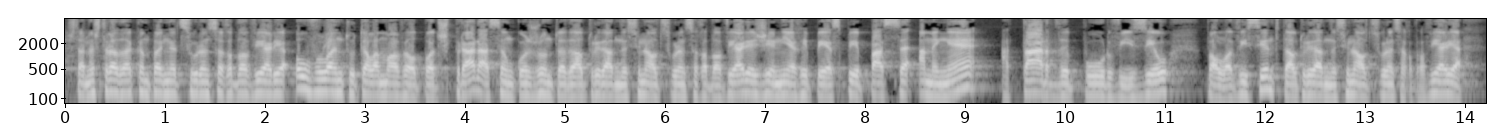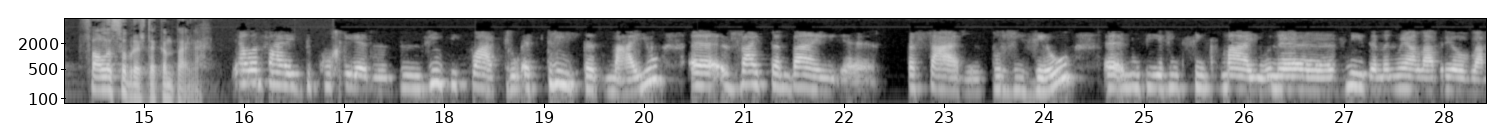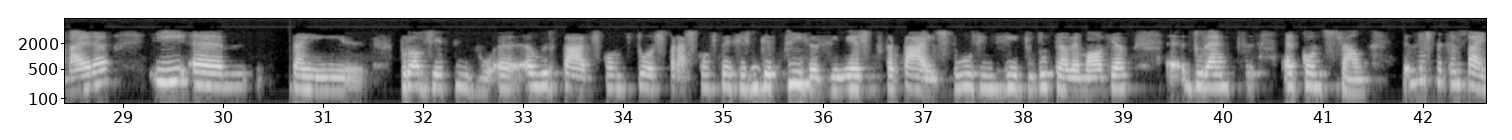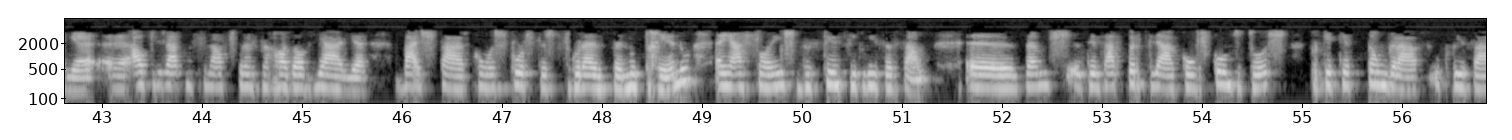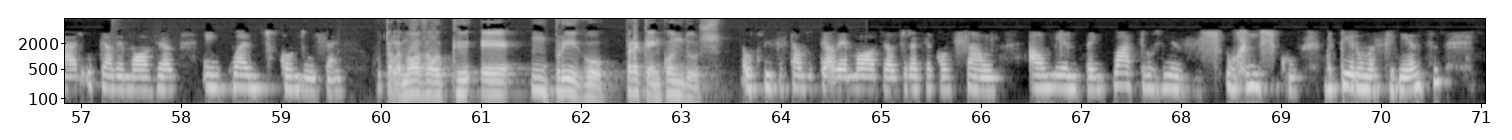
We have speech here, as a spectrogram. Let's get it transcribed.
Está na estrada a campanha de segurança rodoviária Ao Volante o Telemóvel Pode Esperar. A ação conjunta da Autoridade Nacional de Segurança Rodoviária, GNR e PSP, passa amanhã, à tarde, por Viseu. Paula Vicente, da Autoridade Nacional de Segurança Rodoviária, fala sobre esta campanha. Ela vai decorrer de 24 a 30 de maio, uh, vai também uh, passar por Viseu, uh, no dia 25 de maio, na Avenida Manuela Abreu Lameira, e um, tem por objetivo uh, alertar os condutores para as consequências negativas e mesmo fatais do uso indevido do telemóvel uh, durante a condução. Nesta campanha, a Autoridade Nacional de Segurança Rodoviária vai estar com as forças de segurança no terreno em ações de sensibilização. Uh, vamos tentar partilhar com os condutores porque é que é tão grave utilizar o telemóvel enquanto conduzem. O telemóvel que é um perigo para quem conduz. A utilização do telemóvel durante a condução aumenta em quatro vezes o risco de ter um acidente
